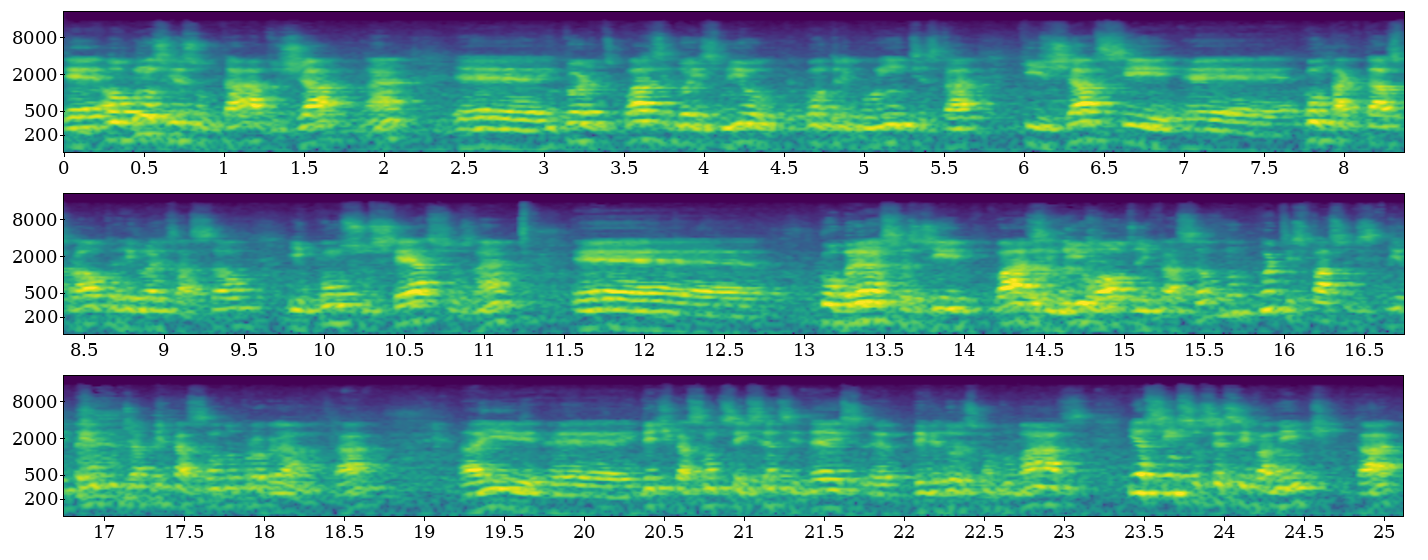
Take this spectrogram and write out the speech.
é, alguns resultados já, né? é, em torno de quase 2 mil contribuintes tá? que já se é, contactados para autorregularização e com sucessos, né? É, cobranças de quase mil autos de infração num curto espaço de, de tempo de aplicação do programa. Tá? aí é, identificação de 610 é, devedores contumados e assim sucessivamente, tá?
